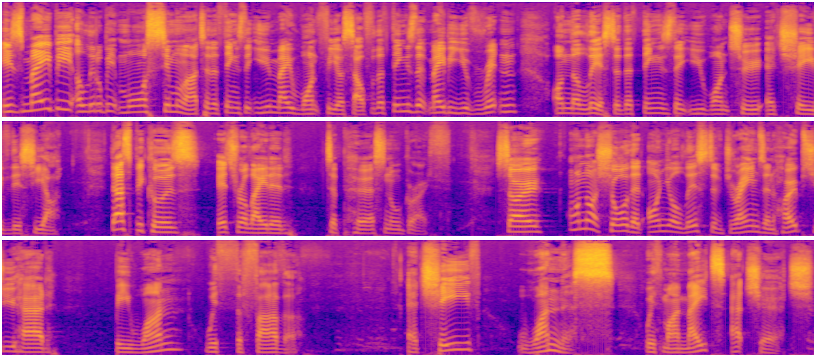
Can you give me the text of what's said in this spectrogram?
is maybe a little bit more similar to the things that you may want for yourself, or the things that maybe you've written on the list of the things that you want to achieve this year. That's because it's related to personal growth. So I'm not sure that on your list of dreams and hopes you had be one with the Father. Achieve oneness with my mates at church.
